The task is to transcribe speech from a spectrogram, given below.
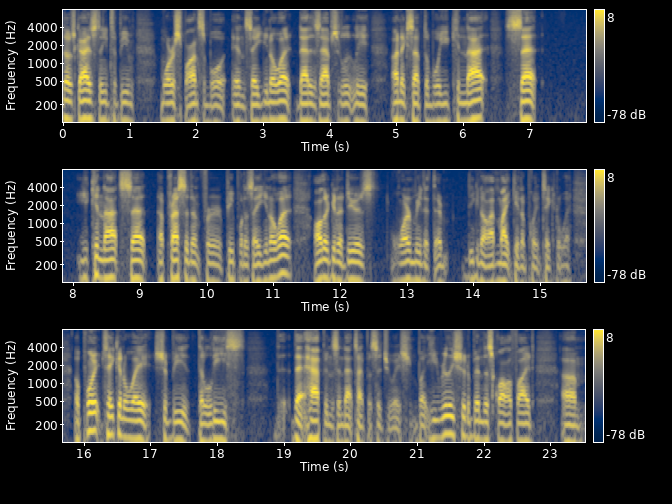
those guys need to be more responsible and say, you know what, that is absolutely unacceptable. You cannot set you cannot set a precedent for people to say, you know what, all they're gonna do is warn me that they're, you know, I might get a point taken away. A point taken away should be the least th- that happens in that type of situation. But he really should have been disqualified. Um,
